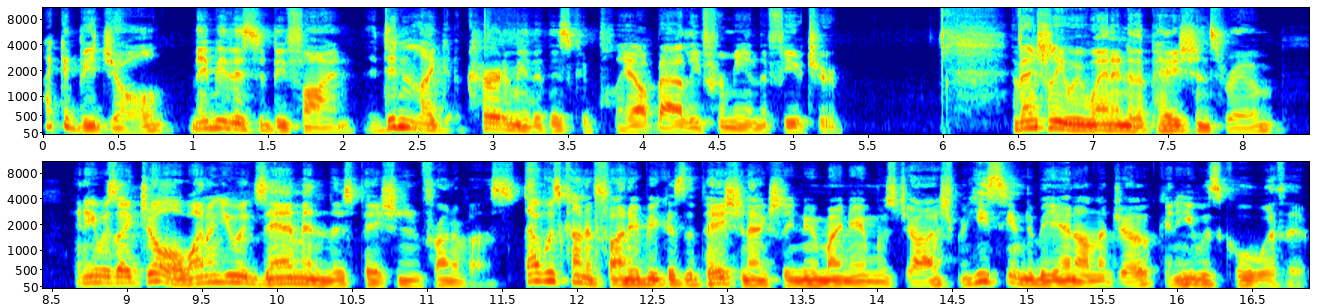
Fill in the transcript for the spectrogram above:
I could be Joel. Maybe this would be fine. It didn't like occur to me that this could play out badly for me in the future. Eventually, we went into the patient's room and he was like, Joel, why don't you examine this patient in front of us? That was kind of funny because the patient actually knew my name was Josh, but he seemed to be in on the joke and he was cool with it.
